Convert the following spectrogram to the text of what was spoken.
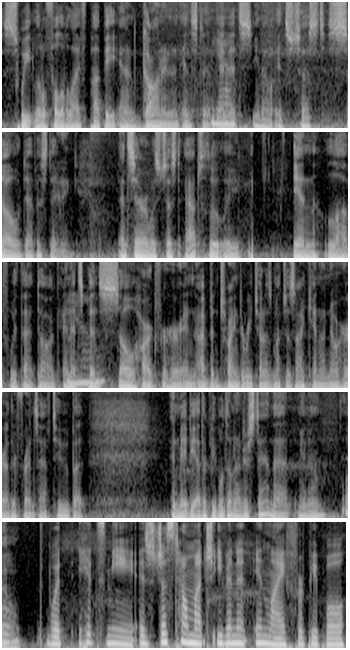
sweet little full of life puppy and gone in an instant. yeah. And it's, you know, it's just so devastating. And Sarah was just absolutely in love with that dog. And it's been so hard for her. And I've been trying to reach out as much as I can. I know her other friends have too, but, and maybe other people don't understand that, you know? Well, and what hits me is just how much, even in, life, for people,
